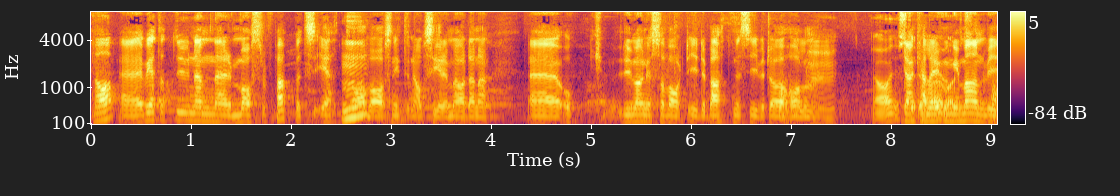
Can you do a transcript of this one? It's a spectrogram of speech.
Ja. Eh, Jag vet att du nämner Master of Puppets i ett Mm. av avsnitten av seriemördarna. Eh, Och du Magnus har varit i debatt med Sivert Öholm. Mm. Ja, just Han kallar dig unge man vid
